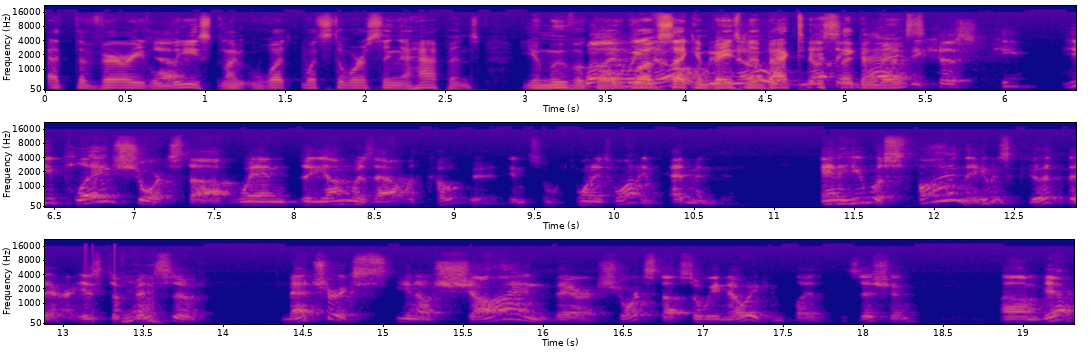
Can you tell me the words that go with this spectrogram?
At the very yeah. least, like what what's the worst thing that happens? You move a well, gold glove know, second baseman back to second base because he he played shortstop when DeJong was out with COVID in 2020. Edmonton, and he was fine. He was good there. His defensive yeah metrics, you know, shine there at shortstop, so we know he can play the position. Um, yeah.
